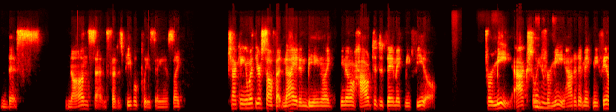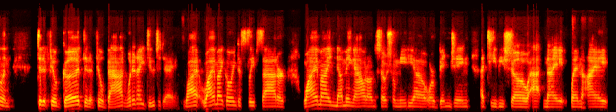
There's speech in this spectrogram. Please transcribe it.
this nonsense that is people pleasing is like checking in with yourself at night and being like you know how did today make me feel? For me actually mm-hmm. for me how did it make me feel? And did it feel good? Did it feel bad? What did i do today? Why why am i going to sleep sad? Or why am I numbing out on social media or binging a TV show at night when I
